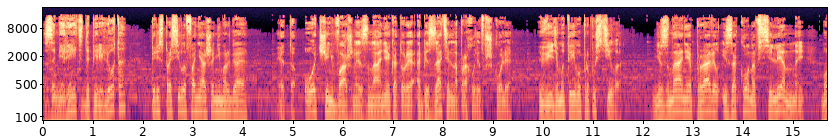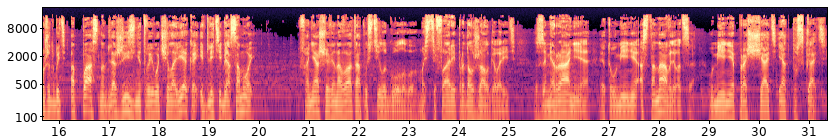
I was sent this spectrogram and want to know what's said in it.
«Замереть до перелета?» – переспросила Фаняша, не моргая. «Это очень важное знание, которое обязательно проходят в школе. Видимо, ты его пропустила. Незнание правил и законов Вселенной может быть опасно для жизни твоего человека и для тебя самой. Фаняша виновато опустила голову. Мастифарий продолжал говорить. «Замирание — это умение останавливаться, умение прощать и отпускать.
